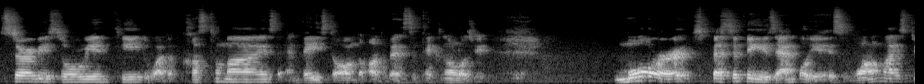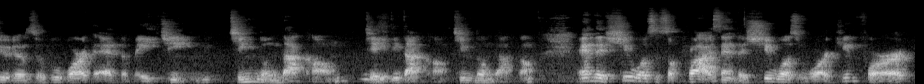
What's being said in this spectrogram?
service-oriented or the customized and based on the advanced technology more specific example is one of my students who worked at the Beijing, Jingdong.com, mm-hmm. JD.com, Jingdong.com, and she was surprised and she was working for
